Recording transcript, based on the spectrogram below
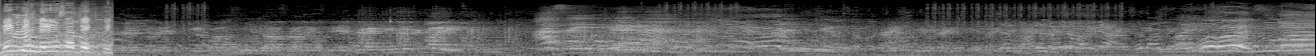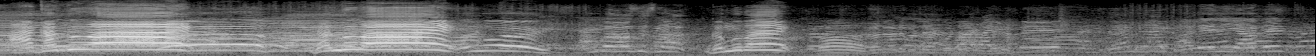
देखी मेरे साथ एक पिक्चर ગંગુભાઈ બસ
